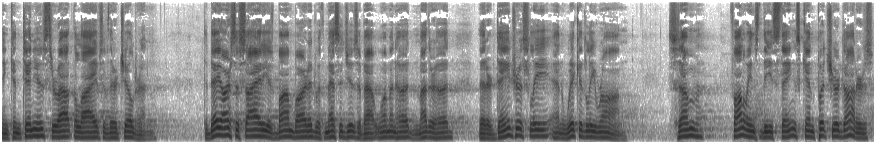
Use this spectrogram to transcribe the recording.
and continues throughout the lives of their children. Today, our society is bombarded with messages about womanhood and motherhood that are dangerously and wickedly wrong. Some following these things can put your daughters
